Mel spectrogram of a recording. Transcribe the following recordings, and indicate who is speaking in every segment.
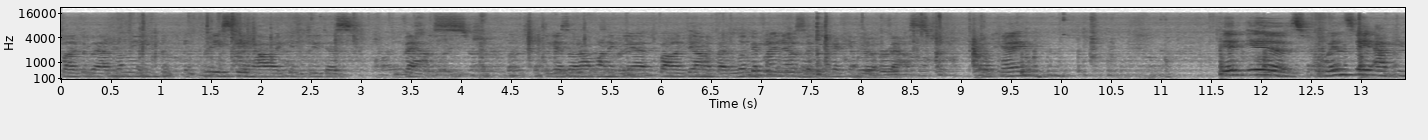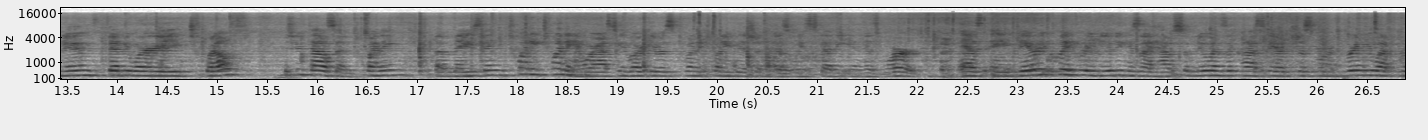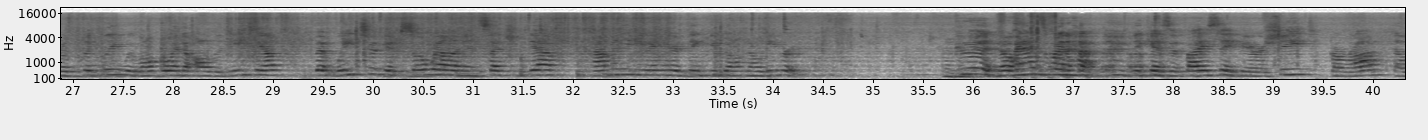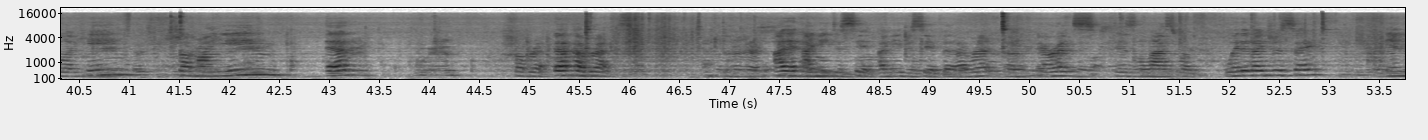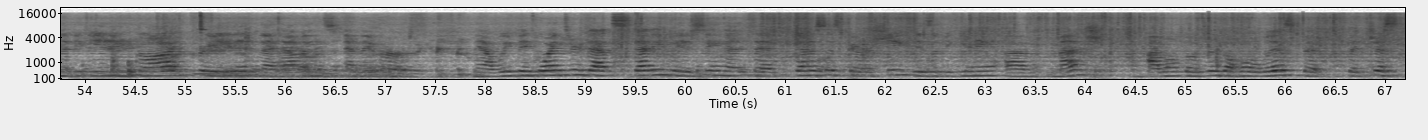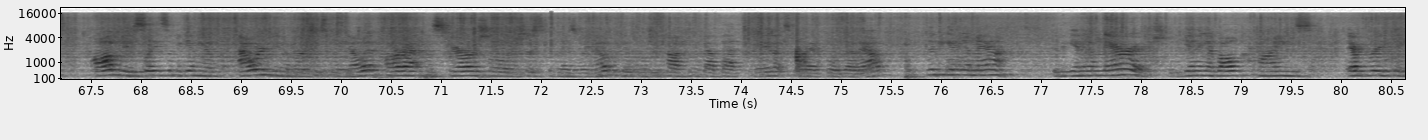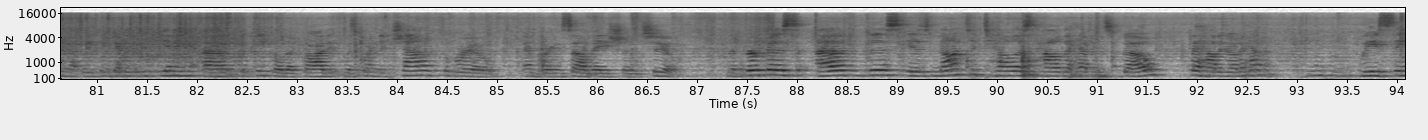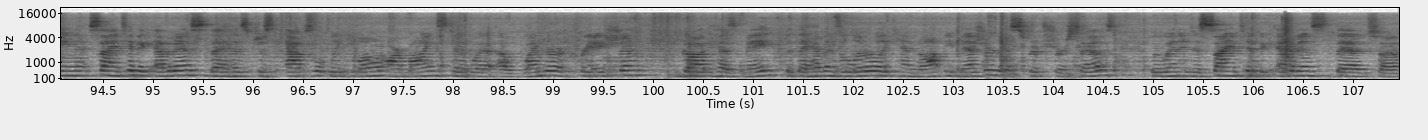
Speaker 1: talk about, let me, let me see how I can do this fast. Because I don't wanna get bogged down, if I look at my notes, I think I can do it fast, okay? It is Wednesday afternoon, February twelfth, two thousand twenty, amazing, twenty twenty, and we're asking Lord, give us twenty twenty vision as we study in His Word. As a very quick review, because I have some new ones class there, just wanna bring you up real quickly, we won't go into all the detail, but we took it so well and in such depth, how many of you in here think you don't know Hebrew? Good, no hands went up, because if I say Bereshit, Barak, Elohim, Shamayim, Ed, Haaretz, uh. I, I need to see it, I need to see it, but Haaretz, uh, Eretz is the last word. What did I just say? In the beginning, God created the heavens and the earth. Now, we've been going through that study, we have seen that, that Genesis, Bereshit is the beginning of much. I won't go through the whole list, but, but just, obviously, it's the beginning of our universe as we know it, our atmosphere, our solar system as we know it, because we'll be talking about that today, that's why I pulled that out. The beginning of man, the beginning of marriage, the beginning of all kinds, everything that we think of, the beginning of the people that God was going to channel through and bring salvation to. The purpose of this is not to tell us how the heavens go, but how to go to heaven. We've seen scientific evidence that has just absolutely blown our minds to what a wonder of creation God has made, that the heavens literally cannot be measured, as scripture says. We went into scientific evidence that, uh,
